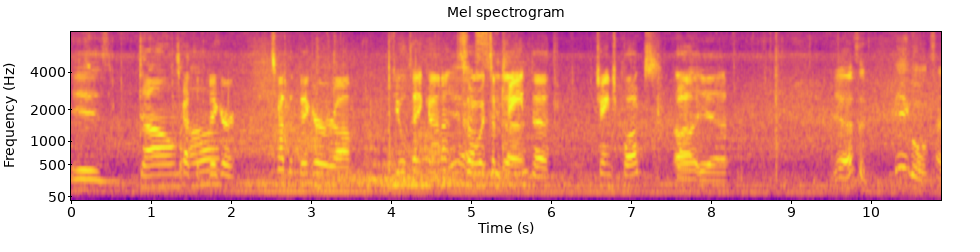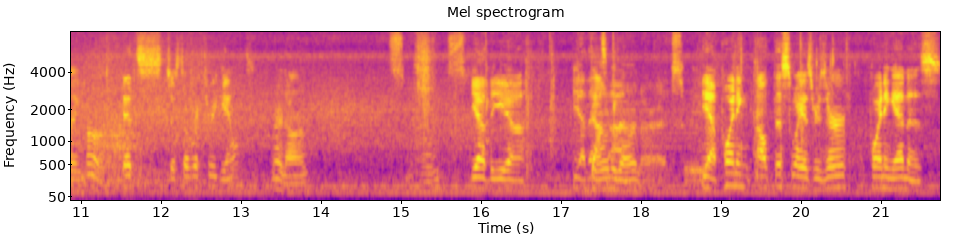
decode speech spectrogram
is down. It's got up. the bigger, it's got the bigger um, fuel tank on it, Yeah, so I it's a see pain to change plugs. Uh, yeah. Yeah, that's a big old tank, huh? it's just over three gallons. Right on. Yeah, the uh, yeah that's Down and on. on. All right, sweet. Yeah, pointing out this way is reserve. Pointing in is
